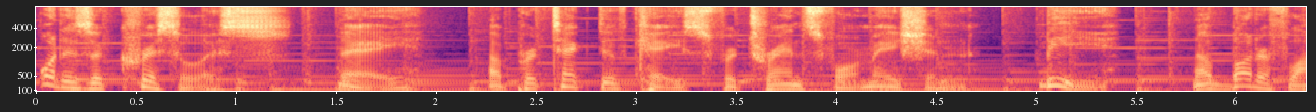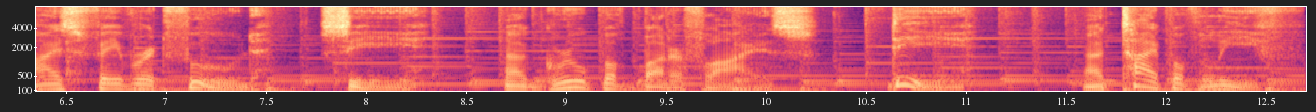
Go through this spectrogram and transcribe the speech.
What is a chrysalis? A. A protective case for transformation. B. A butterfly's favorite food. C. A group of butterflies. D. A type of leaf.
